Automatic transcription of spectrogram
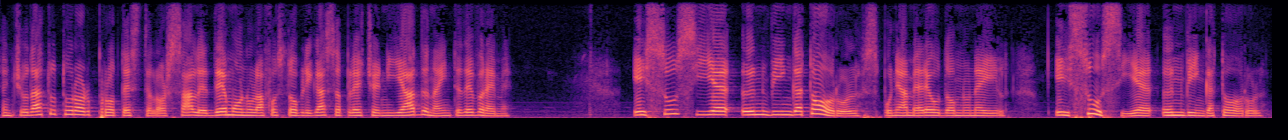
În ciuda tuturor protestelor sale, demonul a fost obligat să plece în iad înainte de vreme. Isus e învingătorul, spunea mereu domnul Neil. Isus e învingătorul.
